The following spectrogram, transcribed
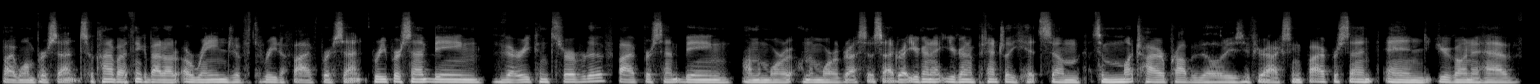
by one percent. So kind of I think about a, a range of three to five percent. Three percent being very conservative, five percent being on the more on the more aggressive side. Right? You're gonna you're gonna potentially hit some some much higher probabilities if you're axing five percent, and you're going to have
